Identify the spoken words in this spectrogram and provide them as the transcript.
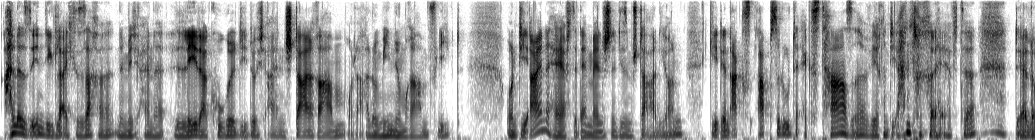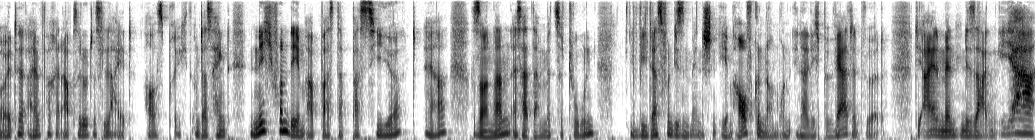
Alle sehen die gleiche Sache, nämlich eine Lederkugel, die durch einen Stahlrahmen oder Aluminiumrahmen fliegt. Und die eine Hälfte der Menschen in diesem Stadion geht in absolute Ekstase, während die andere Hälfte der Leute einfach in absolutes Leid ausbricht. Und das hängt nicht von dem ab, was da passiert, ja, sondern es hat damit zu tun, wie das von diesen Menschen eben aufgenommen und innerlich bewertet wird. Die einen Menschen, die sagen, ja,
